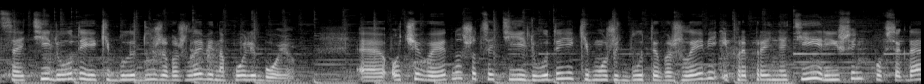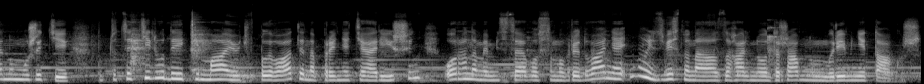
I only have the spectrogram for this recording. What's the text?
це ті люди, які були дуже важливі на полі бою. Е, Очевидно, що це ті люди, які можуть бути важливі і при прийнятті рішень в повсякденному житті. Тобто це ті люди, які мають впливати на прийняття рішень органами місцевого самоврядування, ну і звісно на загальнодержавному рівні також.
